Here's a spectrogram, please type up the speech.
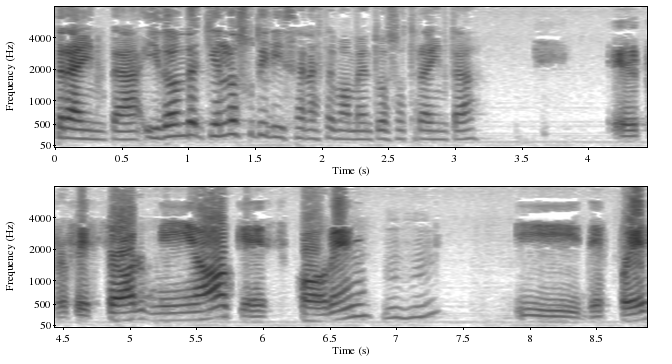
Treinta. ¿Y dónde, quién los utiliza en este momento, esos treinta? El profesor mío, que es joven, y después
